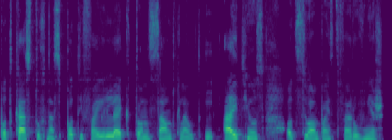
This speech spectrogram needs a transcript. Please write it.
podcastów na Spotify, Lekton, SoundCloud i iTunes. Odsyłam Państwa również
